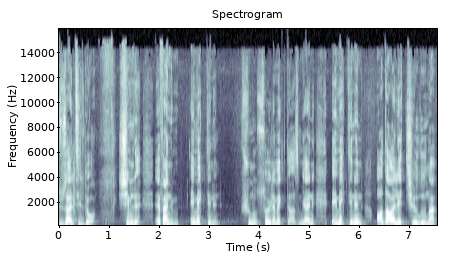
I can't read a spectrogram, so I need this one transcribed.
düzeltildi o. Şimdi efendim emeklinin şunu söylemek lazım. Yani emeklinin adalet çığlığına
